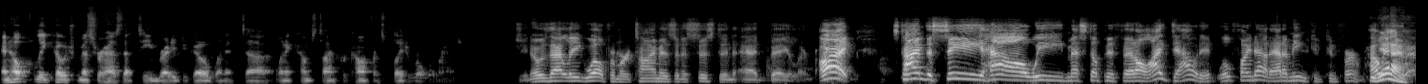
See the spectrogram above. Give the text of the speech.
and hopefully, Coach Messer has that team ready to go when it uh, when it comes time for conference play to roll around. She knows that league well from her time as an assistant at Baylor. All right, it's time to see how we messed up, if at all. I doubt it. We'll find out. Adam Eaton can confirm. How yeah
